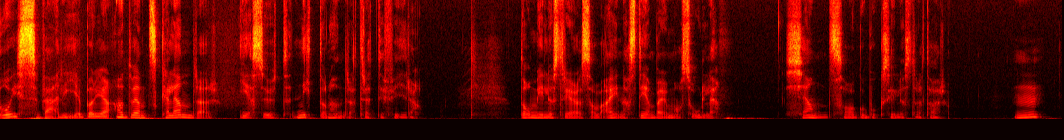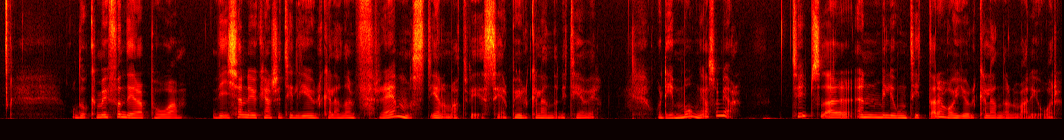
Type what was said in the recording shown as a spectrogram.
och i Sverige började adventskalendrar ges ut 1934. De illustrerades av Aina Stenberg och Mas Olle. Känd sagoboksillustratör. Mm. Och då kan man ju fundera på vi känner ju kanske till julkalendern främst genom att vi ser på julkalendern i TV. Och det är många som gör. Typ sådär en miljon tittare har julkalendern varje år.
